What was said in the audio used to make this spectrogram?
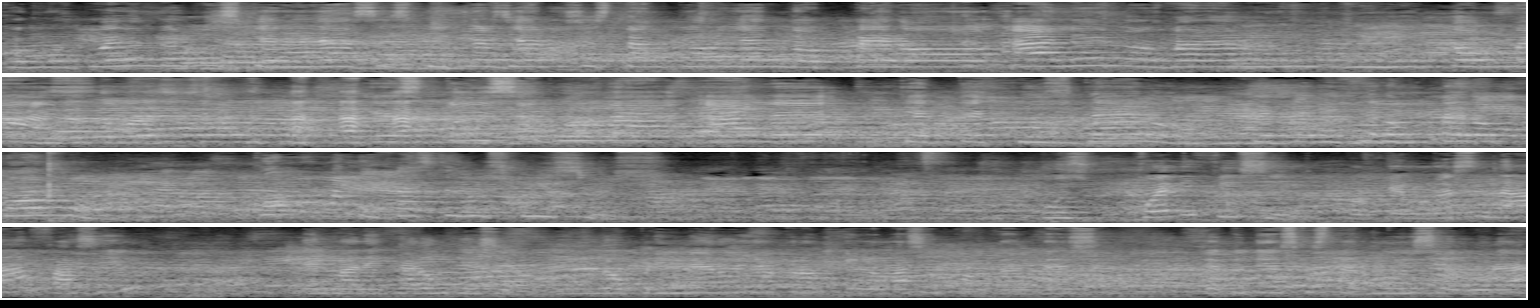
Como pueden ver mis queridas speakers ya nos están corriendo, pero Ale nos va a dar un minuto más. Estoy segura, Ale, que te juzgaron, que te dijeron, pero ¿cómo? ¿Cómo manejaste los juicios? Pues fue difícil, porque no es nada fácil el manejar un juicio. Lo primero yo creo que lo más importante es que tú tienes que estar muy segura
